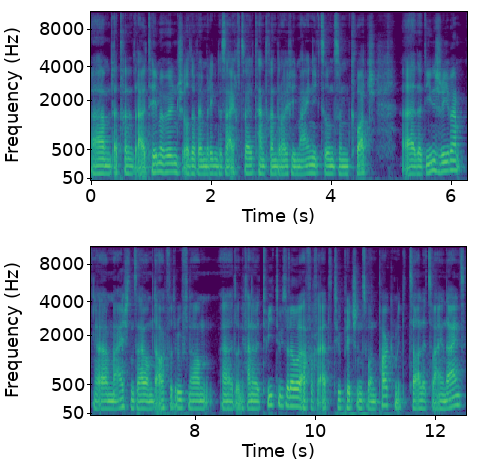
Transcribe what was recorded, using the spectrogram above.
Ähm, dort könnt ihr auch Themenwünsche oder wenn wir irgendwas eigentlich erzählt haben, könnt ihr eure Meinung zu unserem Quatsch äh, dort reinschreiben. Äh, meistens auch am Tag von der Aufnahme äh, ich auch noch einen Tweet rauslassen, einfach at two pigeons, one puck mit den Zahlen 2 und 1.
